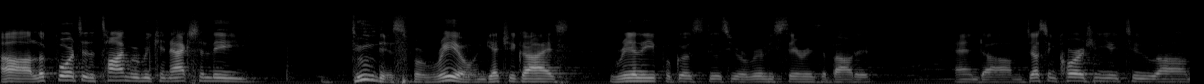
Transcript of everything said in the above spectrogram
Uh, look forward to the time where we can actually do this for real and get you guys really, for those who are really serious about it. And um, just encouraging you to um,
